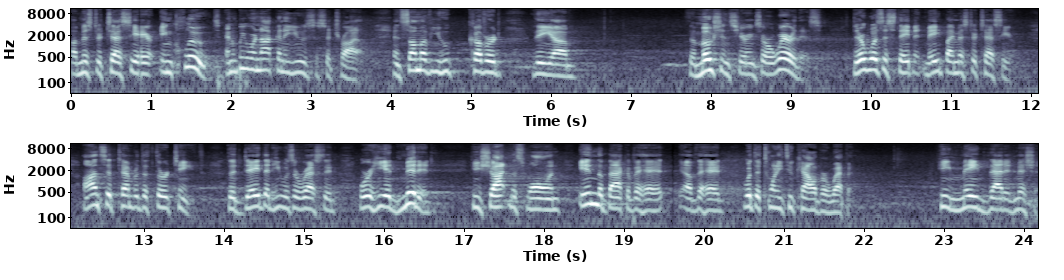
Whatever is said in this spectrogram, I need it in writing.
uh, Mr. Tessier includes, and we were not going to use this at trial, and some of you who covered the, um, the motions hearings are aware of this. There was a statement made by Mr. Tessier on September the 13th, the day that he was arrested, where he admitted he shot Miss Wallen in the back of the head, of the head with a 22 caliber weapon. He made that admission.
